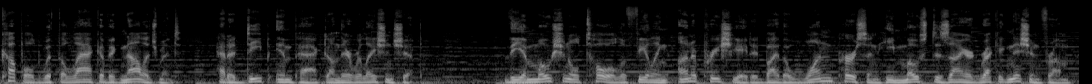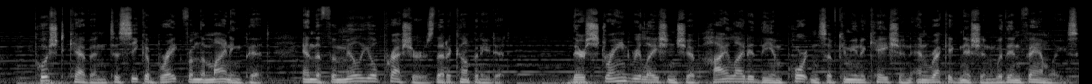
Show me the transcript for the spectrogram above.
coupled with the lack of acknowledgement, had a deep impact on their relationship. The emotional toll of feeling unappreciated by the one person he most desired recognition from pushed Kevin to seek a break from the mining pit and the familial pressures that accompanied it. Their strained relationship highlighted the importance of communication and recognition within families,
